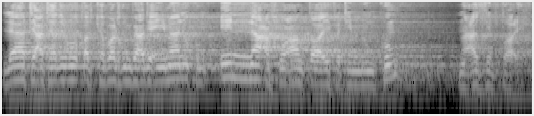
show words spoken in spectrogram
لا تعتذروا قد كفرتم بعد إيمانكم إن نعفو عن طائفة منكم نعذب طائفة.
